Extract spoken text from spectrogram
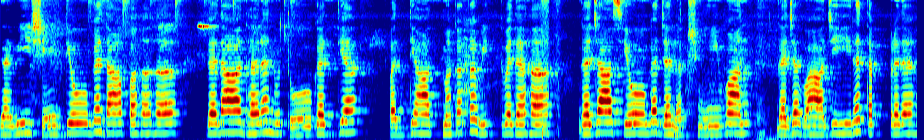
गवीषेड्यो गदापहः। गदाधरनुतो गद्यपद्यात्मककवित्वदः गजास्यो गजलक्ष्मीवान् गजवाजीरथप्रदः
